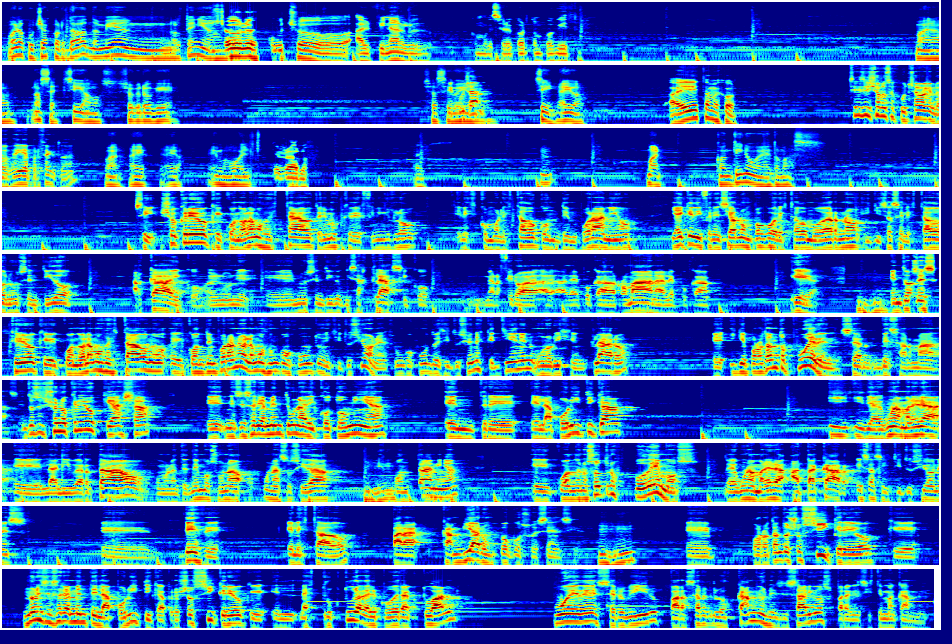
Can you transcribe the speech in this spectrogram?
¿Vos lo escuchás cortado también, norteño? yo lo escucho al final, como que se le corta un poquito. Bueno, no sé, sigamos. Yo creo que. Ya se ¿Me escuchan? Sí, ahí va. Ahí está mejor. Sí, sí, yo los escuchaba y los veía perfecto, ¿eh? Bueno, ahí, ahí va. Hemos vuelto. Qué raro. Bueno, continúe, Tomás. Sí, yo creo que cuando hablamos de Estado tenemos que definirlo como el Estado contemporáneo y hay que diferenciarlo un poco del Estado moderno y quizás el Estado en un sentido arcaico, en un, en un sentido quizás clásico. Me refiero a la época romana, a la época griega. Entonces, creo que cuando hablamos de Estado eh, contemporáneo, hablamos de un conjunto de instituciones, un conjunto de instituciones que tienen un origen claro eh, y que por lo tanto pueden ser desarmadas. Entonces, yo no creo que haya eh, necesariamente una dicotomía entre la política y, y de alguna manera la libertad, o como la entendemos, una, una sociedad espontánea, cuando nosotros podemos de alguna manera atacar esas instituciones eh, desde el Estado para cambiar un poco su esencia. Eh, por lo tanto, yo sí creo que, no necesariamente la política, pero yo sí creo que el- la estructura del poder actual puede servir para hacer los cambios necesarios para que el sistema cambie.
